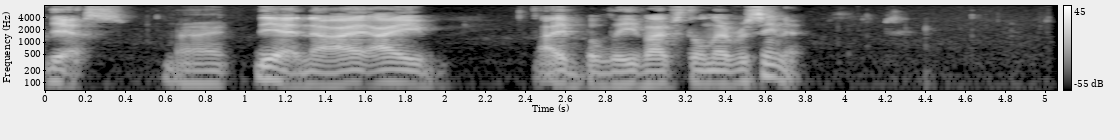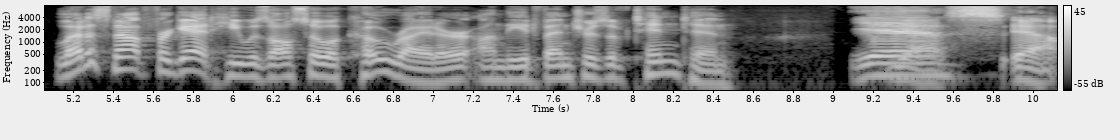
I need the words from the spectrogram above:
Yes. Right. Yeah. No, I, I, I believe I've still never seen it. Let us not forget he was also a co-writer on The Adventures of Tintin. Yeah. Yes. Yeah.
